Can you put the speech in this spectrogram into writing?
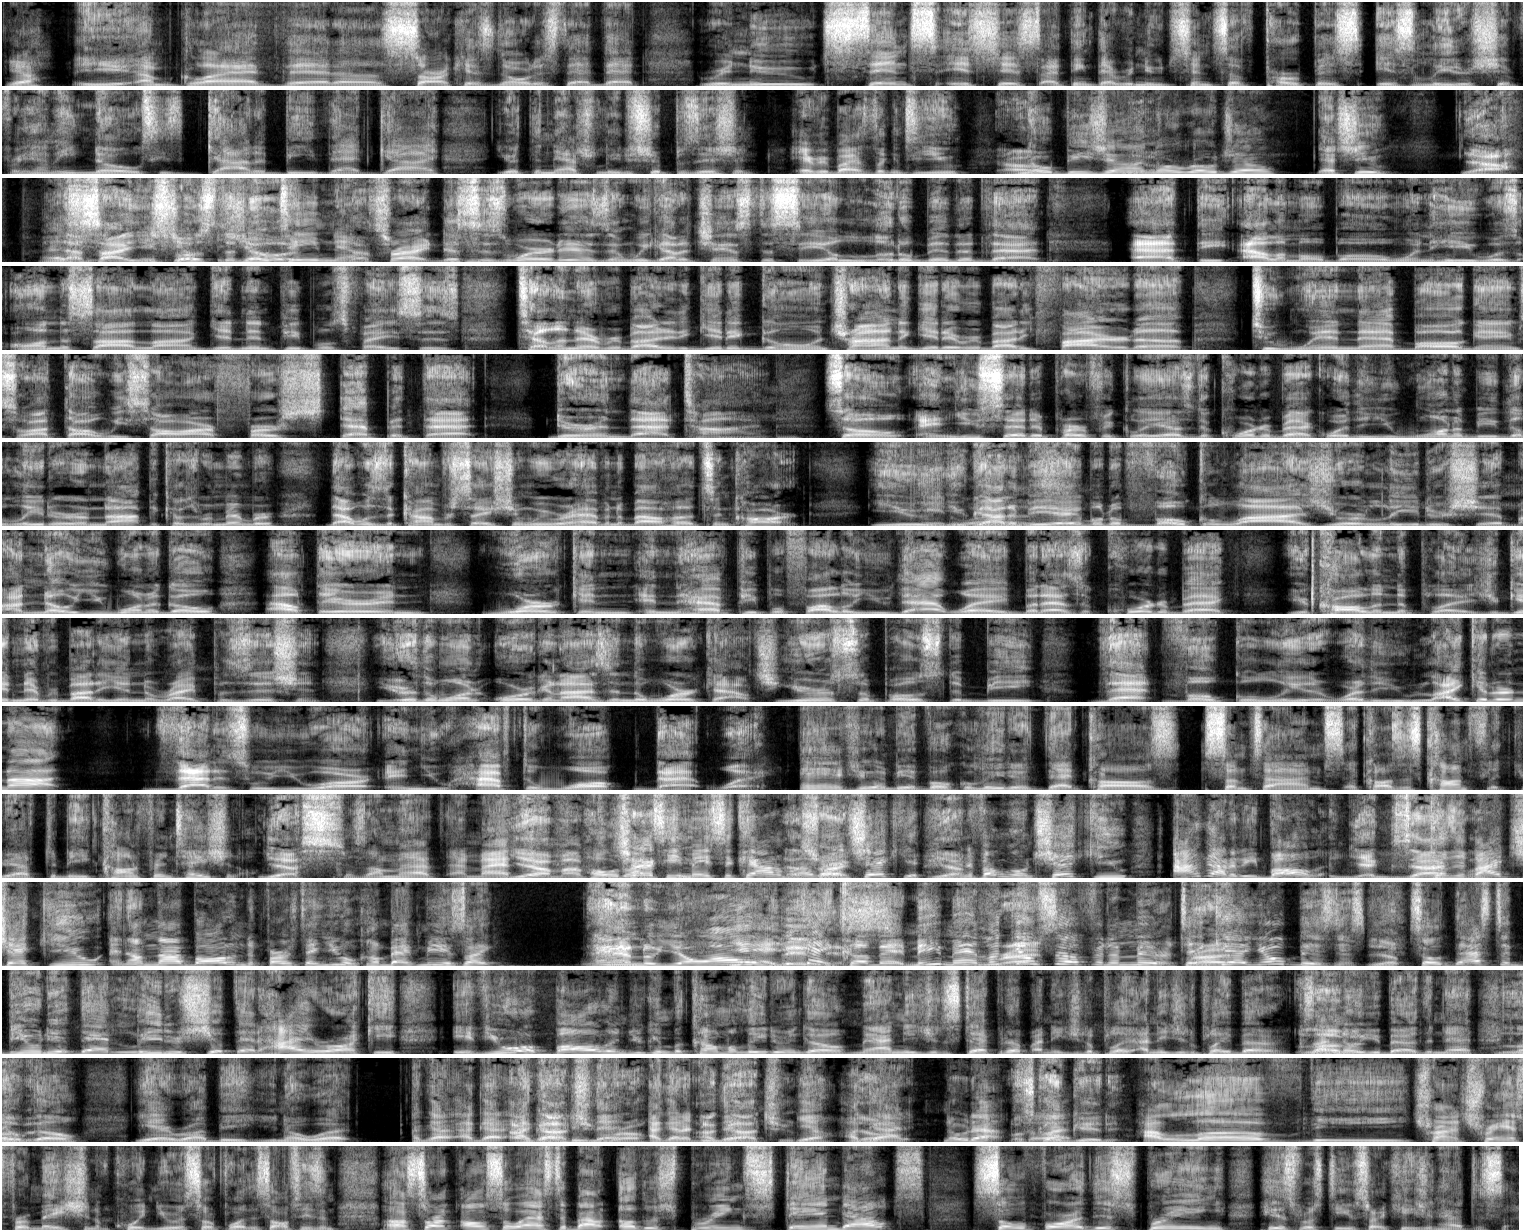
Yeah, I'm glad that uh, Sark has noticed that that renewed sense. It's just I think that renewed sense of purpose is leadership for him. He knows he's got to be that guy. You're at the natural leadership position. Everybody's looking to you. Oh, no Bijan, yeah. no Rojo. That's you. Yeah, that's, that's how you're supposed your, to do it. Team now. That's right. This is where it is, and we got a chance to see a little bit of that at the Alamo Bowl when he was on the sideline, getting in people's faces, telling everybody to get it going, trying to get everybody fired up to win that ball game. So I thought we saw our first step at that during that time. So, and you said it perfectly as the quarterback, whether you want to be the leader or not, because remember, that was the conversation we were having about Hudson Card. You it you got to be able to vocalize your leadership. I know you want to go out there and work and and have people follow you that way, but as a quarterback, you're calling the plays. You're getting everybody in the right position. You're the one organizing the workouts. You're supposed to be that vocal leader. Whether you like it or not, that is who you are, and you have to walk that way. And if you're going to be a vocal leader, that cause sometimes it causes conflict. You have to be confrontational. Yes, because I'm at, I'm at yeah, I'm hold my teammates you. accountable. That's I got to right. check you. Yep. And if I'm going to check you, I got to be balling. Exactly. Because if I check you and I'm not balling, the first thing you're going to come back me is like, handle your own yeah, business. you can't come at me, man. Look right. yourself in the mirror. Take right. care of your business. Yep. So that's the beauty of that leadership, that hierarchy. If you are balling, you can become a leader and go, man, I need you to step it up. I need you to play. I need you to play better because I know you better than that. Love They'll it. go, yeah, Robbie. You know what? I got, I got, I, I got to do that. Bro. I got to do I that. got you. Yeah, I yep. got it. No doubt. Let's so go I, get it. I love the trying to transformation of Quinn Ewers so far this offseason. Uh, Sark also asked about other spring standouts so far this spring. Here's what Steve Sarkisian had to say.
